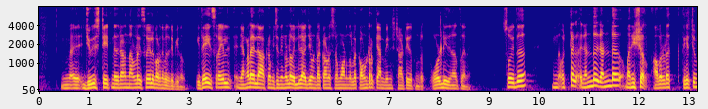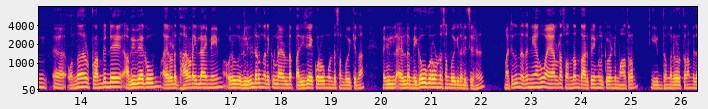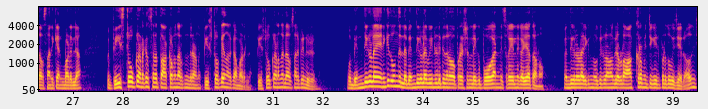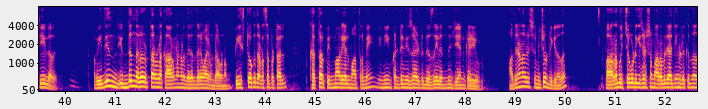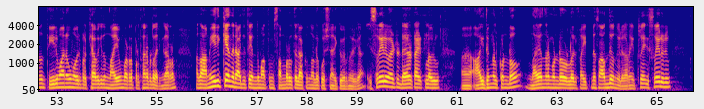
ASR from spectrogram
ജൂയിഷ് സ്റ്റേറ്റിനെതിരാണെന്നാണല്ലോ ഇസ്രായേൽ പറഞ്ഞ് പ്രചരിപ്പിക്കുന്നത്. ഇതേ ഇസ്രായേൽ ഞങ്ങളെല്ലാം ആക്രമിച്ച് നിങ്ങളുടെ വലിയ രാജ്യം ഉണ്ടാക്കാനുള്ള ശ്രമമാണെന്നുള്ള കൗണ്ടർ ക്യാമ്പയിൻ സ്റ്റാർട്ട് ചെയ്തിട്ടുണ്ട്. ഓൾറെഡി ഇതിനകത്ത് തന്നെ. സോ ഇത് ഒറ്റ രണ്ട് രണ്ട് മനുഷ്യർ അവരുടെ തികച്ചും ഒന്ന് ട്രംപിന്റെ അവിവേകവും അയാളുടെ ധാരണയില്ലായ്മയും ഒരു ഒരു ലീഡർ എന്ന നിലയ്ക്കുള്ള അയാളുടെ പരിചയക്കുറവും കൊണ്ട് സംഭവിക്കുന്ന അല്ലെങ്കിൽ അയാളുടെ മികവ് കുറവുകൊണ്ട് സംഭവിക്കുന്ന ഡിസിഷൻ മറ്റത് നെതന്യാഹു അയാളുടെ സ്വന്തം താല്പര്യങ്ങൾക്ക് വേണ്ടി മാത്രം ഈ യുദ്ധം നിലനിർത്തണം. ഇത് അവസാനിക്കാൻ പാടില്ല. ഇപ്പോൾ പി സ്റ്റോക്ക് നടക്കുന്ന സ്ഥലത്ത് ആക്രമണം നടത്തുന്നതിനാണ്. പി സ്റ്റോക്കേ നടക്കാൻ പാടില്ല. പി സ്റ്റോക്ക് നടന്നാൽ അവസാനിപ്പിക്കേണ്ടി വരുമല്ലോ അപ്പോൾ ബന്ദികളെ എനിക്ക് തോന്നുന്നില്ല ബന്ദികളെ വീണ്ടെടുക്കുന്ന ഒരു ഓപ്പറേഷനിലേക്ക് പോകാൻ ഇസ്രായേലിന് കഴിയാത്താണോ ബന്ദികളോട് ആയിരിക്കും നോക്കിയിട്ടാണെങ്കിൽ അവിടെ ആക്രമിച്ച് കീഴ്പ്പെടുത്തുകയും ചെയ്യലോ അതൊന്നും ചെയ്യില്ല അത്. അപ്പോൾ ഇതിൽ യുദ്ധം നിലനിർത്താനുള്ള കാരണങ്ങൾ നിരന്തരമായി ഉണ്ടാവണം. പി സ്റ്റോക്ക് തടസ്സപ്പെട്ടാൽ ഖത്തർ പിന്മാറിയാൽ മാത്രമേ ഇനിയും കണ്ടിന്യൂസ് ആയിട്ട് ഗസയിൽ എന്തും ചെയ്യാൻ കഴിയുള്ളൂ. അതിനാണ് അവർ ശ്രമിച്ചുകൊണ്ടിരിക്കുന്നത്. അപ്പോൾ അറബ് ഉച്ചകോടിക്ക് ശേഷം അറബ് രാജ്യങ്ങൾ എടുക്കുന്ന തീരുമാനവും അവർ പ്രഖ്യാപിക്കുന്ന നയവും വളരെ പ്രധാനപ്പെട്ടതായിരിക്കും. കാരണം അത് അമേരിക്ക എന്ന രാജ്യത്തെ എന്തുമാത്രം സമ്മർദ്ദത്തിലാക്കും എന്നുള്ള ക്വസ്റ്റ്യൻ ആയിരിക്കും ഉയർന്നു വരിക. ഇസ്രയേലുമായിട്ട് ഡയറക്റ്റ് ആയിട്ടുള്ള ഒരു ആയുധങ്ങൾ കൊണ്ടോ നയതന്ത്രം കൊണ്ടോ ഉള്ള ഒരു ഫൈറ്റിന്റെ സാധ്യതയൊന്നുമില്ല. കാരണം ഇത്ര ഇസ്രയേൽ ഒരു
